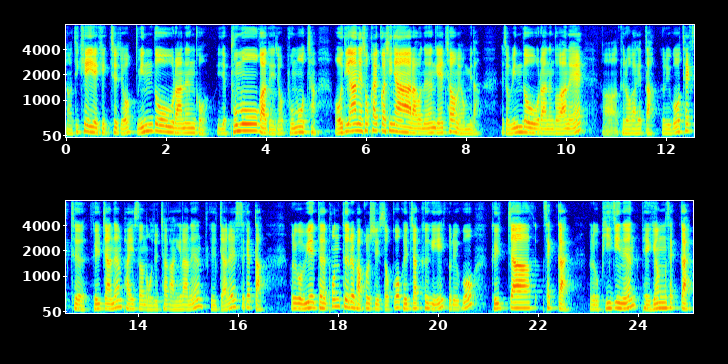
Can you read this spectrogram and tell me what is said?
어, TK의 객체죠. 윈도우라는 거 이제 부모가 되죠. 부모창. 어디 안에 속할 것이냐라는 게 처음에 옵니다. 그래서 윈도우라는 거 안에 어, 들어가겠다. 그리고 텍스트 글자는 파이썬 5주차 강의라는 글자를 쓰겠다. 그리고 위에 폰트를 바꿀 수 있었고 글자 크기 그리고 글자 색깔 그리고 BG는 배경 색깔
